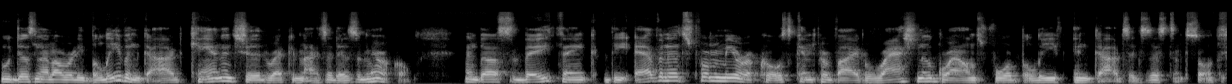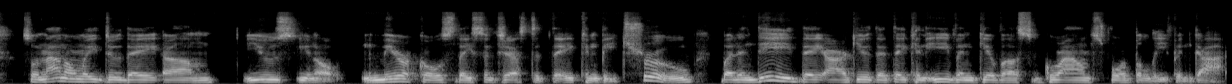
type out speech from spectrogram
who does not already believe in God can and should recognize it as a miracle. And thus, they think the evidence for miracles can provide rational grounds for belief in God's existence. So, so not only do they um, use, you know, miracles, they suggest that they can be true, but indeed they argue that they can even give us grounds for belief in God.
